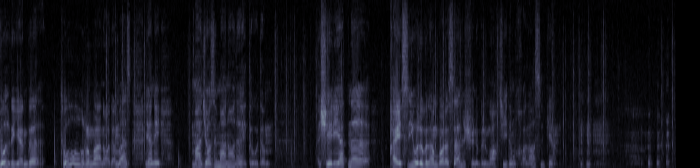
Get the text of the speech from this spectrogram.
yo'l deganda to'g'ri ma'noda emas ya'ni majoziy ma'noda aytuvdim she'riyatni qaysi yo'li bilan borasan shuni bilmoqchi edim xolos ukam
